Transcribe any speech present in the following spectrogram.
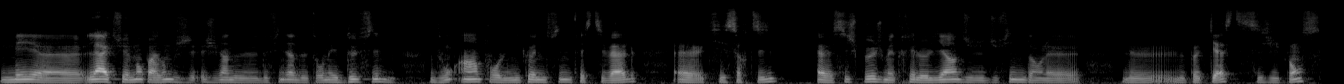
Mais euh, là actuellement, par exemple, je, viens de, finir de tourner deux films, dont un pour le Nikon Film Festival qui est sorti. si je peux, je mettrai le lien du, film dans le, le podcast, si j'y pense.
